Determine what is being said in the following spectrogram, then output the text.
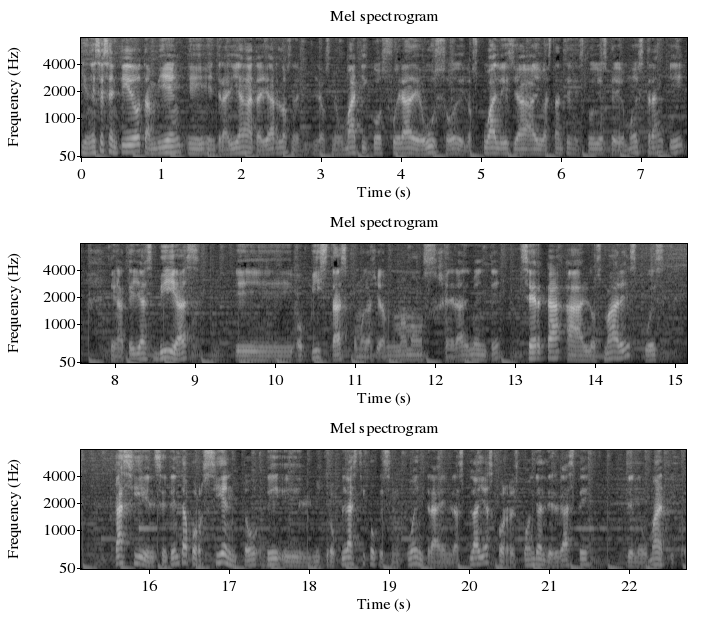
Y en ese sentido también eh, entrarían a tallar los, los, neumáticos fuera de uso, de los cuales ya hay bastantes estudios que demuestran que en aquellas vías eh, o pistas, como las llamamos generalmente, cerca a los mares, pues casi el 70% del microplástico que se encuentra en las playas corresponde al desgaste de neumáticos.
